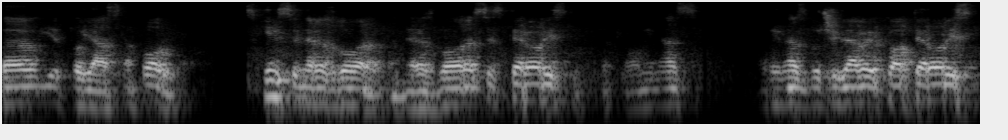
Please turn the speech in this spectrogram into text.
Da je to jasna poruka. S kim se ne razgovara? Ne razgovara se s teroristima. Dakle, oni nas, oni nas doživljavaju kao teroristi.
